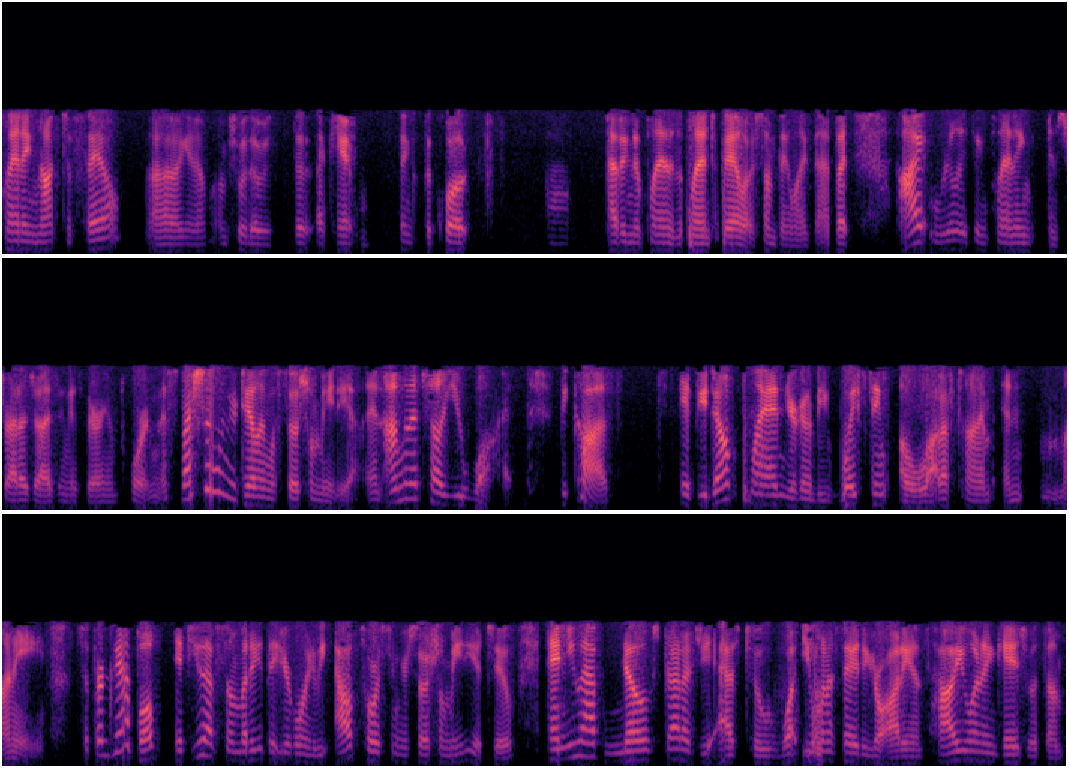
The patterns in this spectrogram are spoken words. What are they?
planning not to fail. Uh, you know, I'm sure there was, I can't think having no plan is a plan to fail or something like that. But I really think planning and strategizing is very important, especially when you're dealing with social media. And I'm going to tell you why. Because if you don't plan, you're going to be wasting a lot of time and money. So for example, if you have somebody that you're going to be outsourcing your social media to and you have no strategy as to what you want to say to your audience, how you want to engage with them,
